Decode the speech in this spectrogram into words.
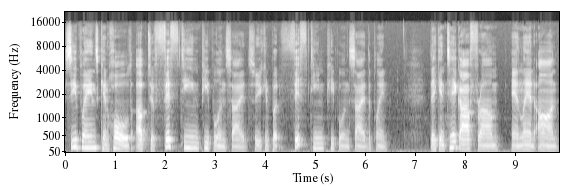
Seaplanes can hold up to 15 people inside, so you can put 15 people inside the plane. They can take off from and land on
